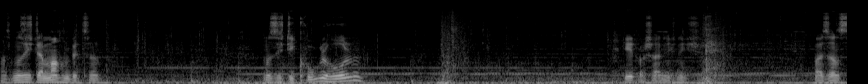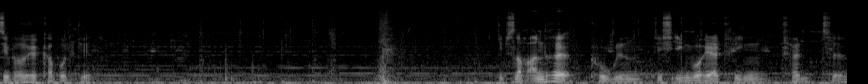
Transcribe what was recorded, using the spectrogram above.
was muss ich da machen, bitte? Muss ich die Kugel holen? Geht wahrscheinlich nicht. Weil sonst die Brücke kaputt geht. Gibt es noch andere Kugeln, die ich irgendwo herkriegen könnte?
